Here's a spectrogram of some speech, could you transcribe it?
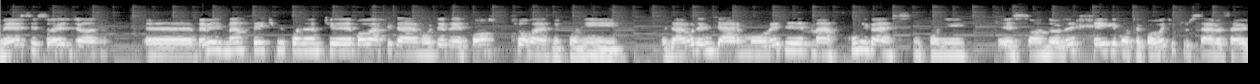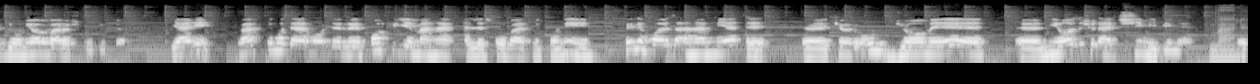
مرسی سوهل جان ببینید من فکر می‌کنم که ما وقتی در مورد رفاه صحبت می‌کنیم در واقع داریم در مورد مفهومی بحث می‌کنیم. که استانداردهای خیلی متفاوتی تو سراسر دنیا براش وجود داره. یعنی وقتی ما در مورد رفاه توی یه محله صحبت می‌کنیم خیلی حائز اهمیته اه، که اون جامعه نیازش رو در چی می‌بینه؟ بله.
